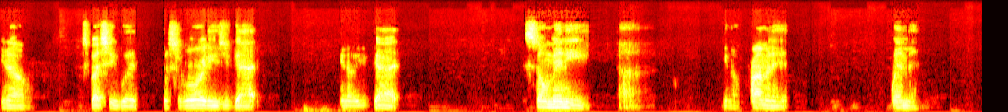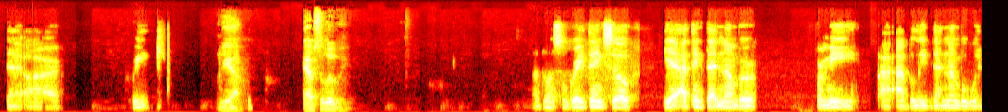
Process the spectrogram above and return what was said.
you know, especially with with sororities, you got, you know, you've got so many, uh, you know, prominent women that are Greek. Yeah. Absolutely. I'm doing some great things. So, yeah, I think that number, for me, I, I believe that number would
